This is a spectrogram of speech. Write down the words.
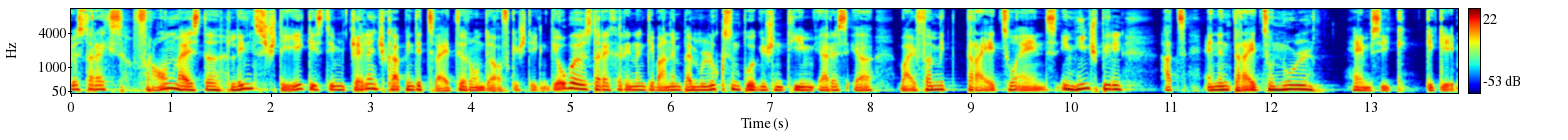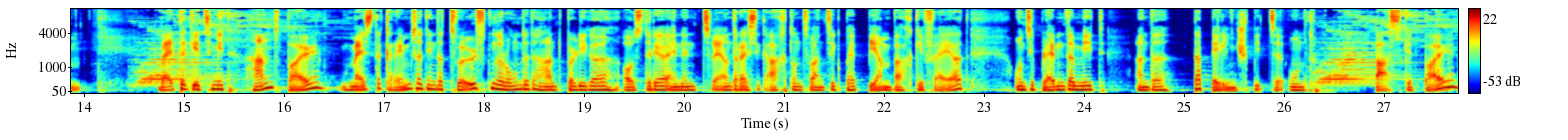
Österreichs Frauenmeister Linz Steg ist im Challenge Cup in die zweite Runde aufgestiegen. Die Oberösterreicherinnen gewannen beim luxemburgischen Team RSR Walfer mit 3 zu 1. Im Hinspiel hat es einen 3 zu 0 Heimsieg gegeben. Weiter geht's mit Handball. Meister Krems hat in der zwölften Runde der Handballliga Austria einen 32-28 bei Bernbach gefeiert und sie bleiben damit an der Tabellenspitze. Und Basketball.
